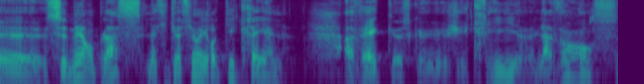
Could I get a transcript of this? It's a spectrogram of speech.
se met en place la situation érotique réelle avec ce que j'écris, l'avance,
